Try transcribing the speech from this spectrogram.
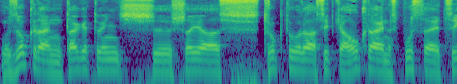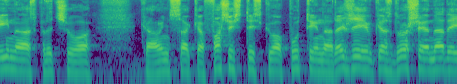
uz Ukrajinu. Tagad viņš šajās struktūrās, it kā Ukrainas pusē, cīnās pret šo, kā viņi saka, fašistisko Putina režīmu, kas droši vien arī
